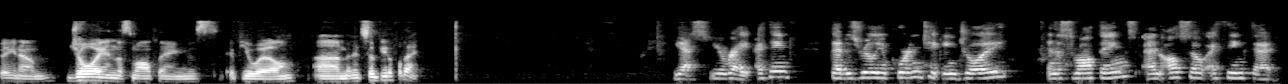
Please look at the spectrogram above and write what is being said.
you know, joy in the small things, if you will. Um, and it's a beautiful day. Yes, you're right. I think that is really important, taking joy in the small things. And also, I think that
